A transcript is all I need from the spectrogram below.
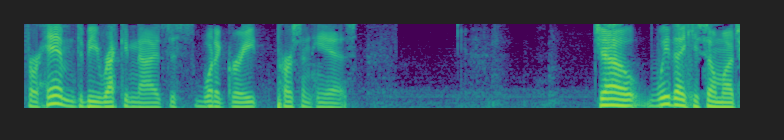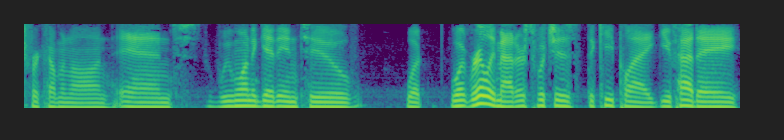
for him to be recognized as what a great person he is. Joe, we thank you so much for coming on, and we want to get into what really matters, which is the key play. You've had a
